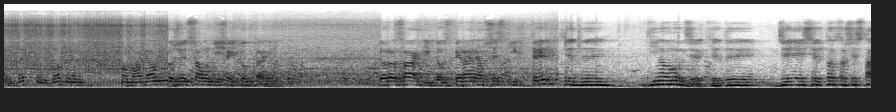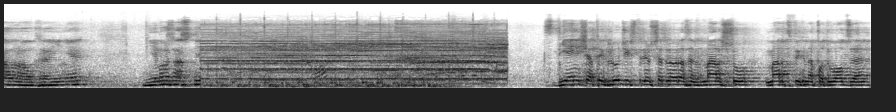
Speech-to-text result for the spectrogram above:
serdecznym, dobrym, pomagał, którzy są dzisiaj tutaj. Do rozwagi, do wspierania wszystkich tych. Kiedy giną ludzie, kiedy dzieje się to, co się stało na Ukrainie, nie można z tym... zdjęcia tych ludzi, z którym szedłem razem w marszu, martwych na podłodze,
